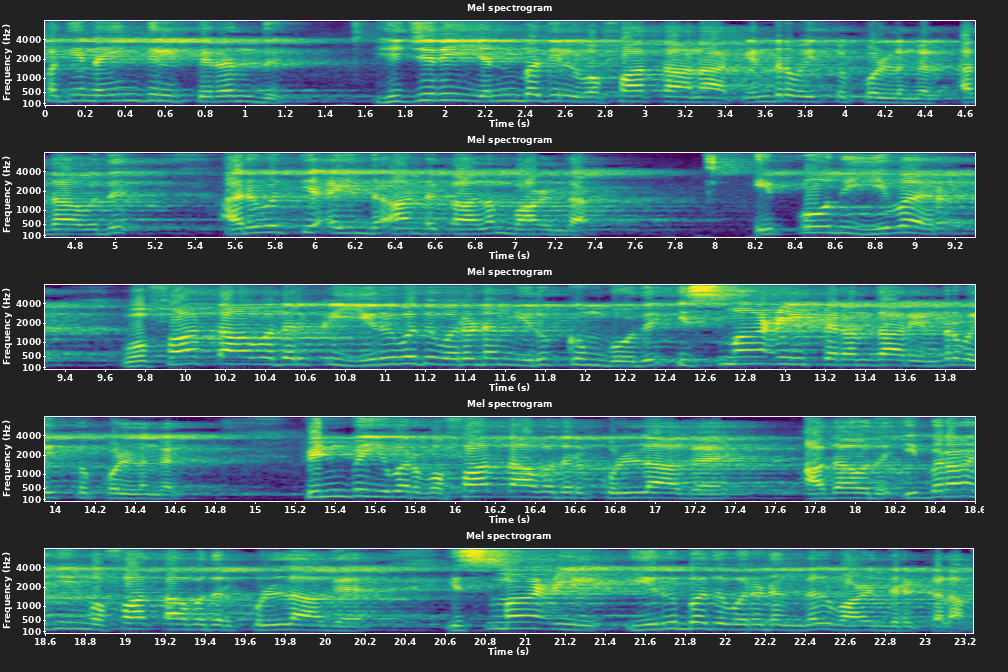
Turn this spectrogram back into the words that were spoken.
பதினைந்தில் பிறந்து ஹிஜ்ரி எண்பதில் வஃத்தானார் என்று வைத்துக் கொள்ளுங்கள். அதாவது அறுபத்தி ஐந்து ஆண்டு காலம் வாழ்ந்தார். இப்போது இவர் ஒஃபாத்தாவதற்கு இருபது வருடம் இருக்கும்போது இஸ்மாயில் பிறந்தார் என்று வைத்துக் கொள்ளுங்கள். பின்பு இவர் வஃபாத்தாவதற்குள்ளாக அதாவது இப்ராஹிம் வஃபாத்தாவதற்குள்ளாக இஸ்மாயில் இருபது வருடங்கள் வாழ்ந்திருக்கலாம்.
